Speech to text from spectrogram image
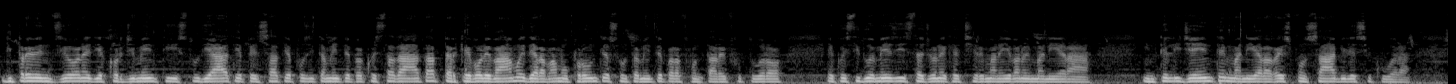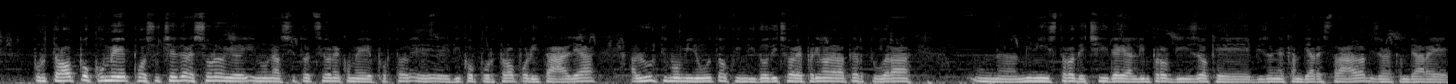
di prevenzione, di accorgimenti studiati e pensati appositamente per questa data perché volevamo ed eravamo pronti assolutamente per affrontare il futuro e questi due mesi di stagione che ci rimanevano in maniera intelligente, in maniera responsabile e sicura. Purtroppo, come può succedere solo in una situazione come eh, dico purtroppo l'Italia, all'ultimo minuto, quindi 12 ore prima dell'apertura, un ministro decide all'improvviso che bisogna cambiare strada, bisogna cambiare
